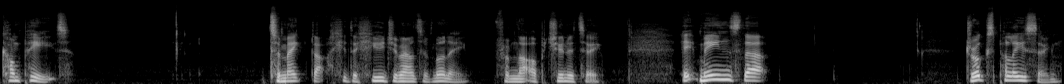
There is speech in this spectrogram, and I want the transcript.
compete to make that the huge amount of money from that opportunity, it means that drugs policing,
